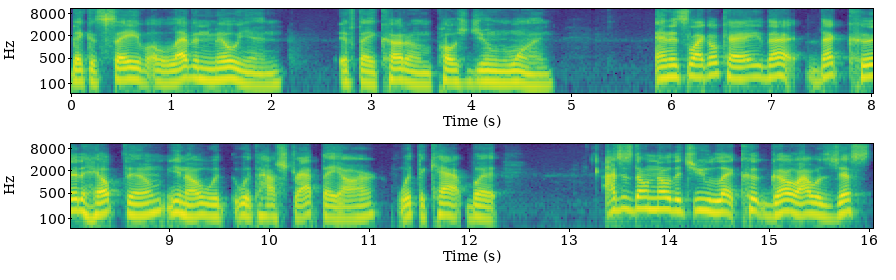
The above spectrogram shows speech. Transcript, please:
They could save 11 million if they cut him post June 1. And it's like, okay, that that could help them, you know, with with how strapped they are with the cap, but I just don't know that you let Cook go. I was just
